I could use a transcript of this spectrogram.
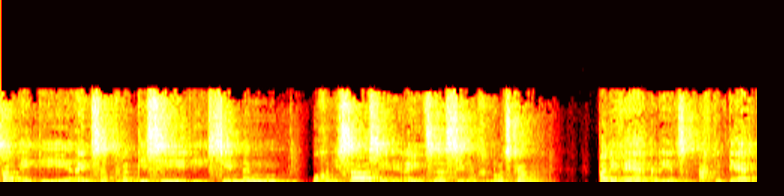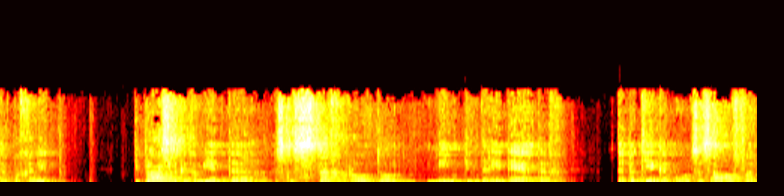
vanuit die Reinse tradisie, die sending organisasie, die Reinse sendinggenootskap wat die werk reeds in 1830 begin het. Die plaaslike gemeente is gestig rondom 1933. Dit beteken ons is al vir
